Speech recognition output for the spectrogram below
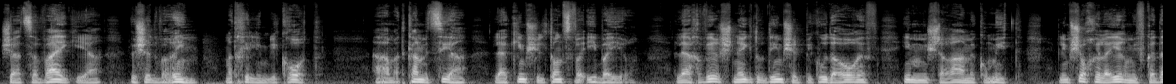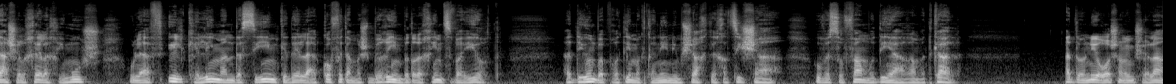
שהצבא הגיע ושדברים מתחילים לקרות. הרמטכ"ל מציע להקים שלטון צבאי בעיר, להחביר שני גדודים של פיקוד העורף עם המשטרה המקומית, למשוך אל העיר מפקדה של חיל החימוש ולהפעיל כלים הנדסיים כדי לעקוף את המשברים בדרכים צבאיות. הדיון בפרטים הקטנים נמשך כחצי שעה, ובסופם מודיע הרמטכ"ל: אדוני ראש הממשלה,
